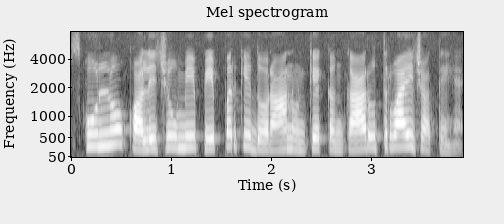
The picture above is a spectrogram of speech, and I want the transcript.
स्कूलों, कॉलेजों में पेपर के दौरान उनके कंकार उतरवाए जाते हैं।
